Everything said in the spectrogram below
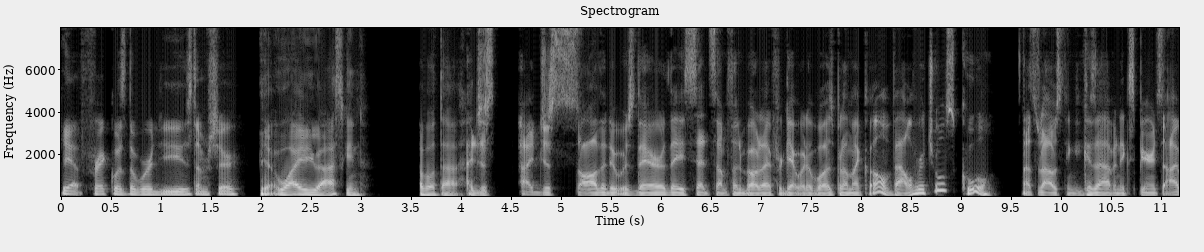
Yeah, frick was the word you used, I'm sure. Yeah, why are you asking about that? I just I just saw that it was there. They said something about it. I forget what it was, but I'm like, oh, Vaal rituals? Cool. That's what I was thinking because I haven't experienced. I,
